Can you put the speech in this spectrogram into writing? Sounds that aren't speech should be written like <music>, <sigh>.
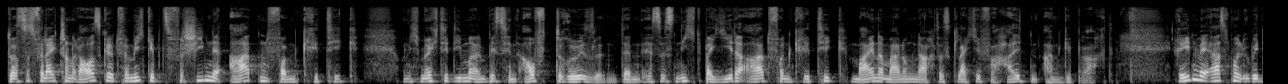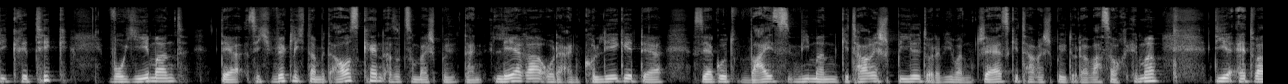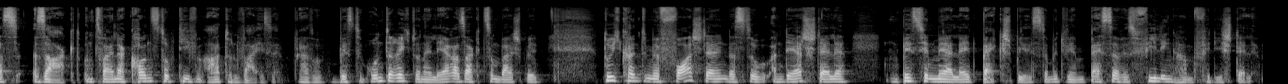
Du hast es vielleicht schon rausgehört, für mich gibt es verschiedene Arten von Kritik und ich möchte die mal ein bisschen aufdröseln, denn es ist nicht bei jeder Art von Kritik meiner Meinung nach das gleiche Verhalten angebracht. Reden wir erstmal über die Kritik, wo jemand der sich wirklich damit auskennt, also zum Beispiel dein Lehrer oder ein Kollege, der sehr gut weiß, wie man Gitarre spielt oder wie man Jazzgitarre spielt oder was auch immer, dir etwas sagt und zwar in einer konstruktiven Art und Weise. Also du bist im Unterricht und ein Lehrer sagt zum Beispiel, du, ich könnte mir vorstellen, dass du an der Stelle ein bisschen mehr Laid Back spielst, damit wir ein besseres Feeling haben für die Stelle.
